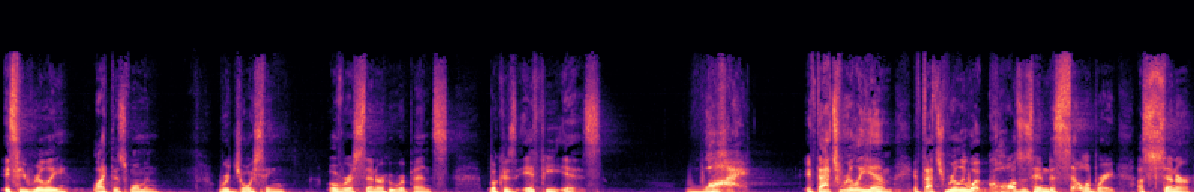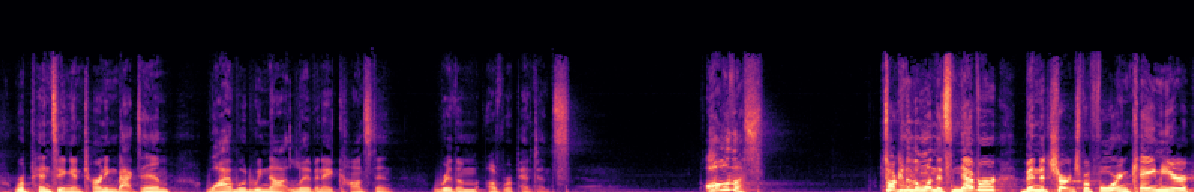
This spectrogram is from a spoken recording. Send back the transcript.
Is he really like this woman, rejoicing over a sinner who repents? Because if he is, why? If that's really him, if that's really what causes him to celebrate a sinner repenting and turning back to him, why would we not live in a constant rhythm of repentance? All of us. I'm talking to the one that's never been to church before and came here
